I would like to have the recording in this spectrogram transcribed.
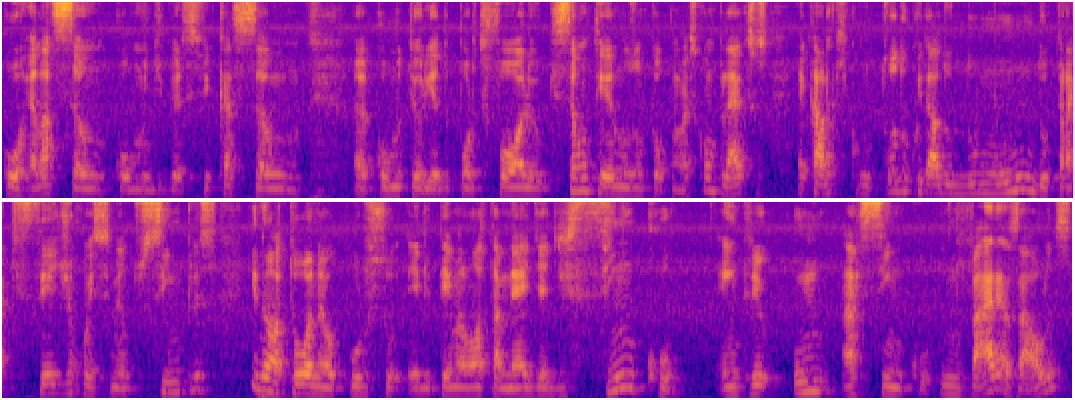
correlação, como diversificação, eh, como teoria do portfólio, que são termos um pouco mais complexos. É claro que com todo o cuidado do mundo para que seja um conhecimento simples, e não à toa, né, o curso ele tem uma nota média de 5, entre 1 a 5 em várias aulas.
